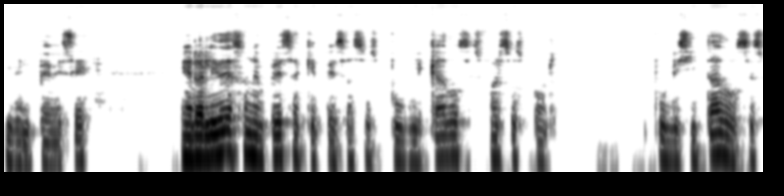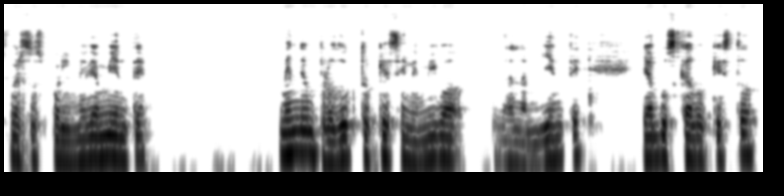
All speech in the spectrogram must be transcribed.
y del PVC. En realidad es una empresa que pese a sus publicados esfuerzos por publicitados esfuerzos por el medio ambiente, vende un producto que es enemigo al ambiente y ha buscado que esto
